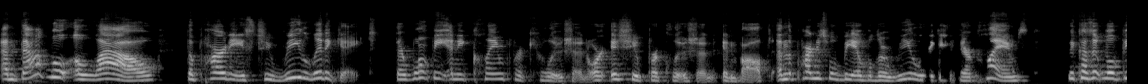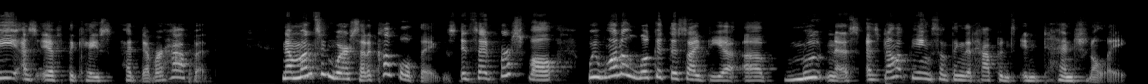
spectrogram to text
and that will allow the parties to relitigate there won't be any claim preclusion or issue preclusion involved, and the parties will be able to relitigate their claims because it will be as if the case had never happened. Now, Munsingwear said a couple of things. It said, first of all, we want to look at this idea of mootness as not being something that happens intentionally.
